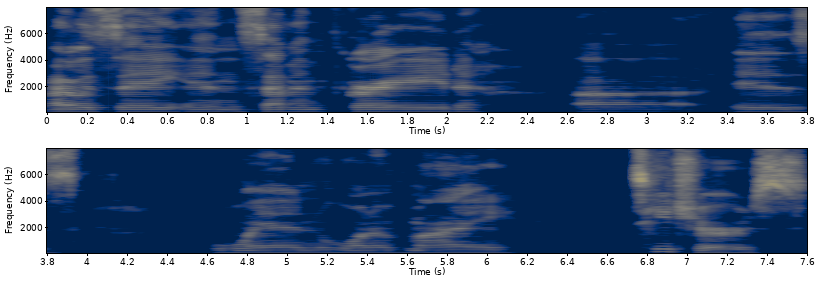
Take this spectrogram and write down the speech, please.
I would say in seventh grade uh, is when one of my teachers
